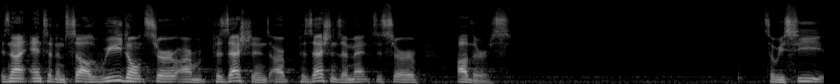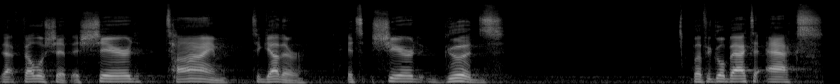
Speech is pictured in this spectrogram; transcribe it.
is not unto themselves. We don't serve our possessions. Our possessions are meant to serve others. So we see that fellowship is shared time together. It's shared goods. But if we go back to Acts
